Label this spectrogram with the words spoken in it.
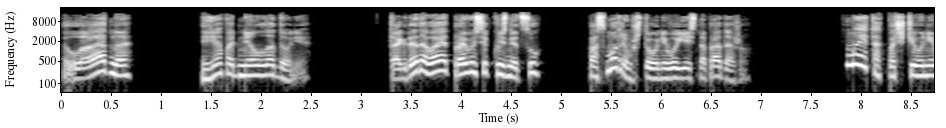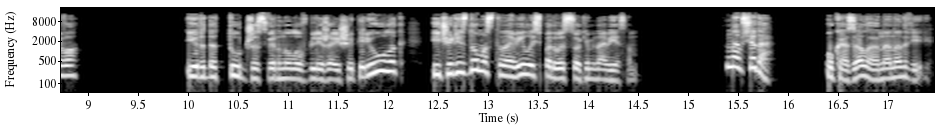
«Ладно». Я поднял ладони. «Тогда давай отправимся к кузнецу. Посмотрим, что у него есть на продажу». «Мы и так почти у него», Ирда тут же свернула в ближайший переулок и через дом остановилась под высоким навесом. «Нам сюда», — указала она на дверь.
